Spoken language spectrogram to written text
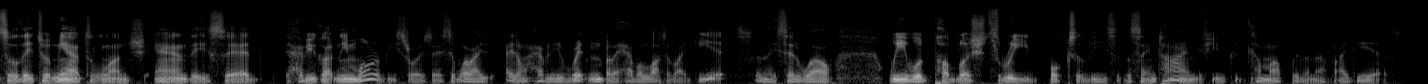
so they took me out to lunch and they said, Have you got any more of these stories? I said, Well, I, I don't have any written, but I have a lot of ideas. And they said, Well, we would publish three books of these at the same time if you could come up with enough ideas.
